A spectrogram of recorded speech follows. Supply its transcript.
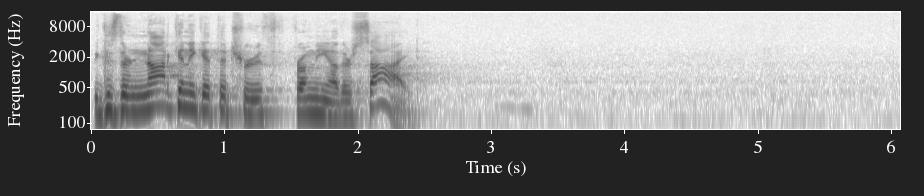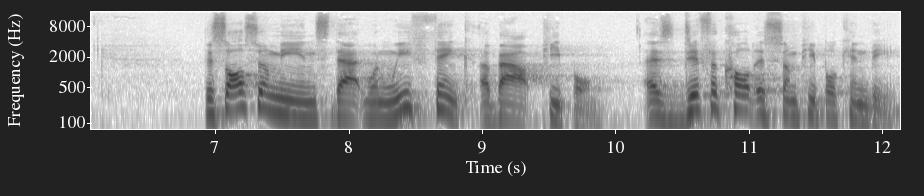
because they're not going to get the truth from the other side. This also means that when we think about people, as difficult as some people can be,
